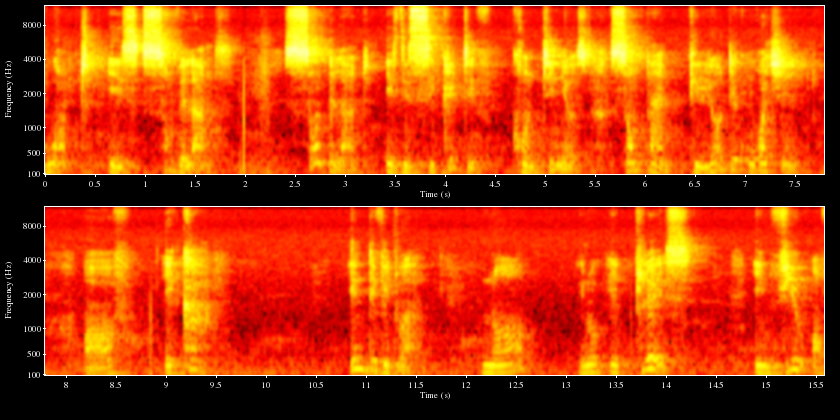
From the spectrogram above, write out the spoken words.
what is surveillance? Surveillance is the secretive, continuous, sometimes periodic watching of a car, individual, nor you know a place in view of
